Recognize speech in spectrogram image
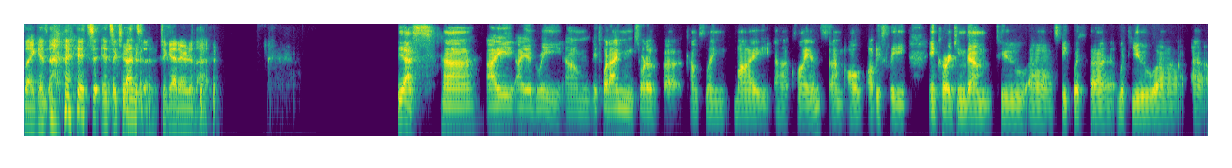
like it's it's, it's expensive to get out of that yes uh, i i agree um, it's what i'm sort of uh, counseling my uh, clients i'm all obviously encouraging them to uh, speak with uh, with you uh,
